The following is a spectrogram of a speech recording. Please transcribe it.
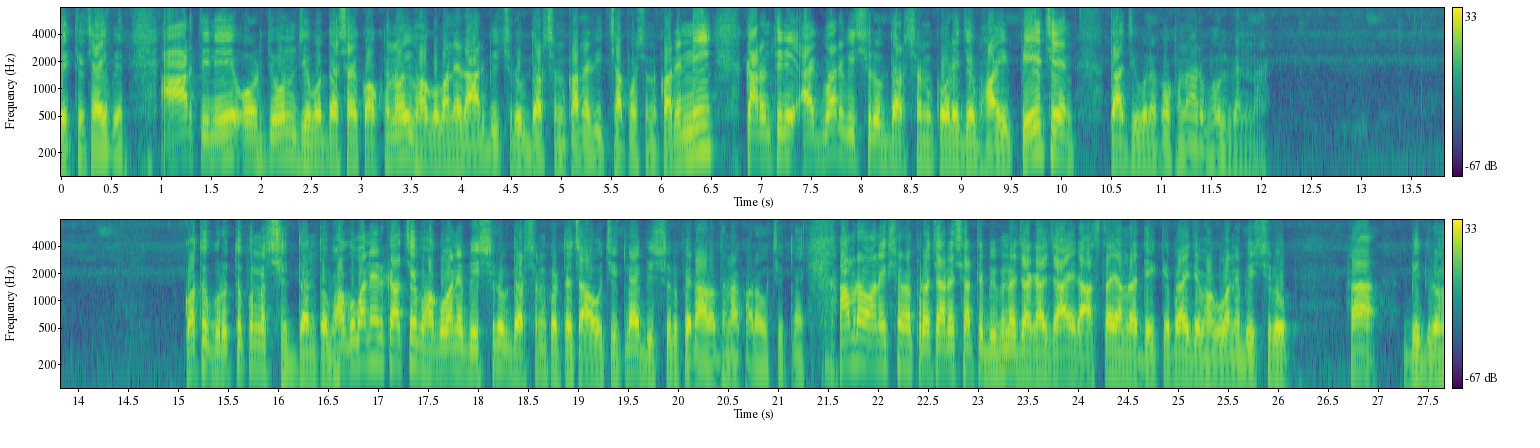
দেখতে চাইবেন? আর তিনি অর্জুন জীবদ্দশায় কখনোই ভগবানের আর বিশ্বরূপ দর্শন করার ইচ্ছা পোষণ করেননি। কারণ তিনি একবার বিশ্বরূপ দর্শন করে যে ভয় পেয়েছেন, তা জীবনে কখনো আর ভুলবেন না। কত গুরুত্বপূর্ণ সিদ্ধান্ত? ভগবানের কাছে ভগবানের বিশ্বরূপ দর্শন করতে চাওয়া উচিত নয়, বিশ্বরূপের আরাধনা করা উচিত নয়। আমরা অনেক সময় প্রচারের সাথে বিভিন্ন জায়গায় যাই, রাস্তায় আমরা দেখতে পাই যে ভগবানের বিশ্বরূপ হ্যাঁ বিগ্রহ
